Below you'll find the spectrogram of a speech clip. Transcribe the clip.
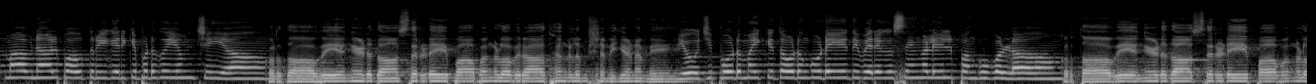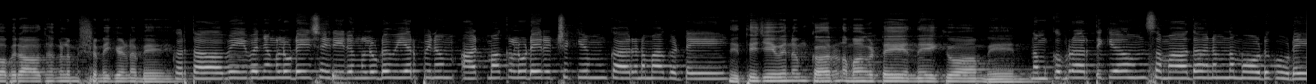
പരിശുദ്ധാത്മാവിനാൽ പൗത്രീകരിക്കപ്പെടുകയും ചെയ്യാം. കർത്താവേ അങ്ങയുടെ ദാസരുടെ പാപങ്ങളും അപരാധങ്ങളും ക്ഷമിക്കണമേ. യോജിപ്പോടും ഐക്യത്തോടും കൂടെ ദിവ്യരഹസ്യങ്ങളിൽ പങ്കുകൊള്ളാം. കർത്താവേ അങ്ങയുടെ ദാസരുടെ പാപങ്ങളും അപരാധങ്ങളും ക്ഷമിക്കണമേ. കർത്താവേ ഇവ ഞങ്ങളുടെ ശരീരങ്ങളുടെ ഉയർപ്പിനും ആത്മാക്കളുടെ രക്ഷയ്ക്കും കാരണമാകട്ടെ. നിത്യജീവനും കാരണമാകട്ടെ എന്നേക്കു ആമേൻ. നമുക്ക് പ്രാർത്ഥിക്കാം. സമാധാനം നമ്മോടുകൂടെ.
